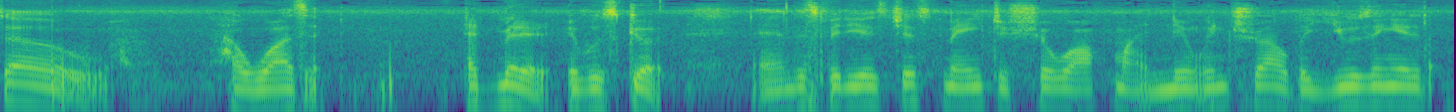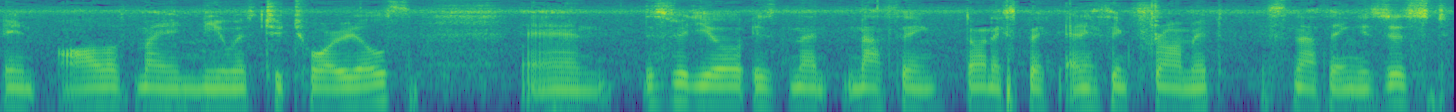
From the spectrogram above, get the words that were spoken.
So, how was it? Admit it, it was good. And this video is just made to show off my new intro. I'll be using it in all of my newest tutorials. And this video is not nothing. Don't expect anything from it. It's nothing. It's just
